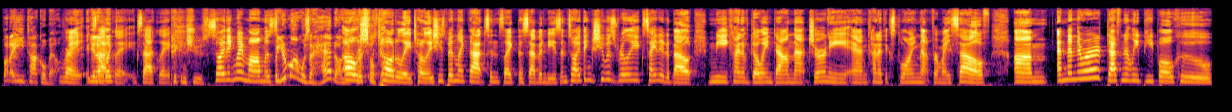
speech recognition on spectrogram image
but I eat Taco Bell." right? Exactly, You know, like exactly. pick and choose. So I think my mom was. But your mom was ahead on that Oh, crystal totally, totally. She's been like that since like the 70s. And so I think she was really excited about me kind of going down that journey and kind of exploring that for myself. Um, and then there were definitely people who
